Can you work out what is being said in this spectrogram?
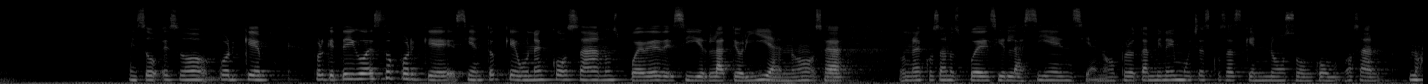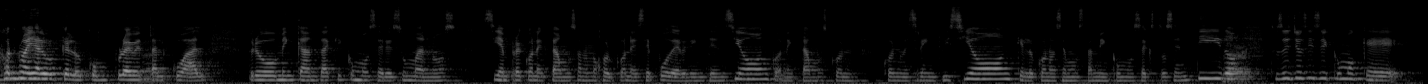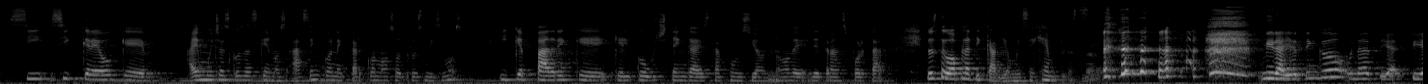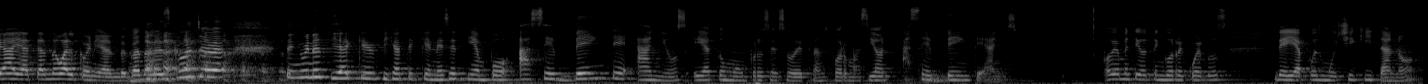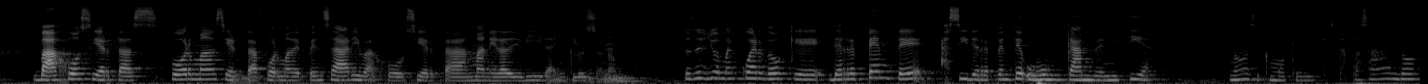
Eso, eso, porque, porque te digo esto? Porque siento que una cosa nos puede decir la teoría, ¿no? O sea, una cosa nos puede decir la ciencia, ¿no? Pero también hay muchas cosas que no son, como, o sea, mejor no hay algo que lo compruebe tal cual, pero me encanta que como seres humanos siempre conectamos a lo mejor con ese poder de intención, conectamos con, con nuestra intuición, que lo conocemos también como sexto sentido. Entonces yo sí soy como que, sí, sí creo que hay muchas cosas que nos hacen conectar con nosotros mismos y qué padre que, que el coach tenga esta función, ¿no? De, de, transportar. Entonces te voy a platicar yo mis ejemplos. Mira, yo tengo una tía, tía, ya te ando balconeando. Cuando la escucho, tengo una tía que fíjate que en ese tiempo, hace 20 años, ella tomó un proceso de transformación, hace 20 años. Obviamente yo tengo recuerdos de ella pues muy chiquita, ¿no? Bajo ciertas formas, cierta forma de pensar y bajo cierta manera de vida incluso, ¿no? Entonces yo me acuerdo que de repente, así de repente hubo un cambio en mi tía, ¿no? Así como que, ¿qué está pasando?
